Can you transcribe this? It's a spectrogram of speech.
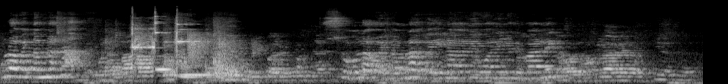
Wala, may tamla na. Wala, may tamla. Kaya inangaliwan ninyo ibalik. Kasal, ginawa na. Wala, may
